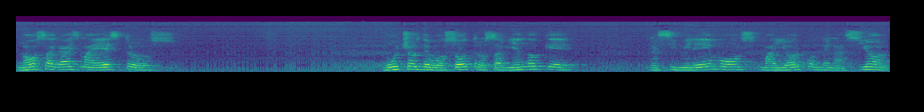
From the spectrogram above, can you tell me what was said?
no os hagáis maestros muchos de vosotros, sabiendo que recibiremos mayor condenación,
